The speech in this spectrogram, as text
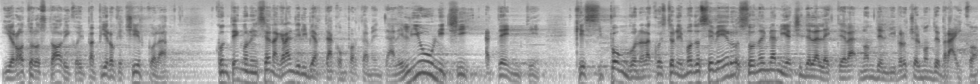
Il rotolo storico, il papiro che circola, contengono in sé una grande libertà comportamentale. Gli unici attenti che si pongono la questione in modo severo sono i maniaci della lettera, non del libro, cioè il mondo ebraico.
